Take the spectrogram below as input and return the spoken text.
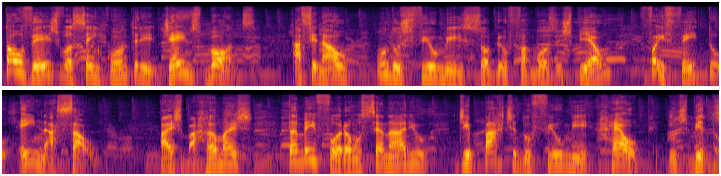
Talvez você encontre James Bond. Afinal, um dos filmes sobre o famoso espião foi feito em Nassau. As Bahamas também foram o cenário de parte do filme Help dos Beatles.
